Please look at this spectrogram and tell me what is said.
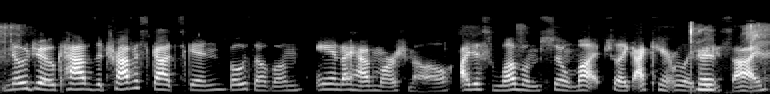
no joke have the Travis Scott skin, both of them, and I have Marshmello. I just love them so much. Like I can't really pick a side.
